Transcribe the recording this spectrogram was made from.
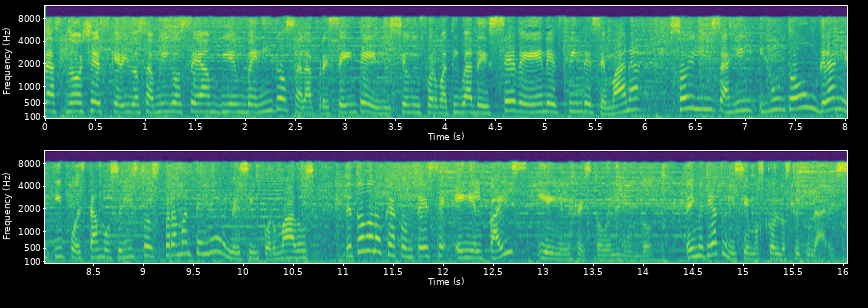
Buenas noches, queridos amigos. Sean bienvenidos a la presente emisión informativa de CDN fin de semana. Soy Lisa Gil y junto a un gran equipo estamos listos para mantenerles informados de todo lo que acontece en el país y en el resto del mundo. De inmediato iniciemos con los titulares.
